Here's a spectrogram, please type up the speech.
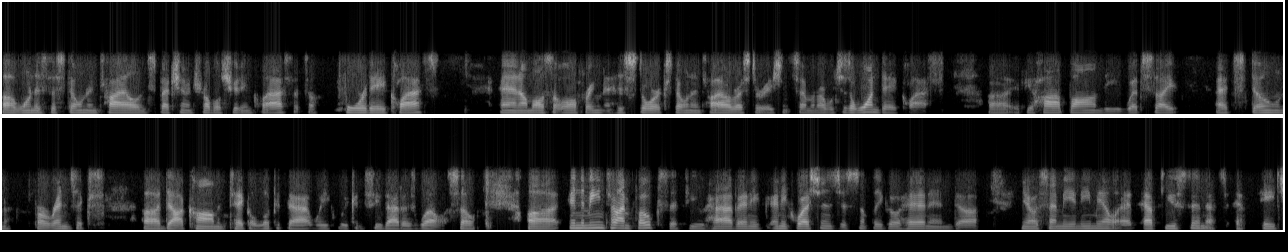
Uh, one is the stone and tile inspection and troubleshooting class. That's a four day class. And I'm also offering the historic stone and tile restoration seminar, which is a one day class. Uh, if you hop on the website at stoneforensics.com uh, and take a look at that, we, we can see that as well. So, uh, in the meantime, folks, if you have any any questions, just simply go ahead and uh, you know send me an email at fhueston, that's F H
